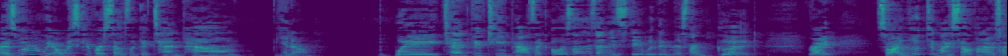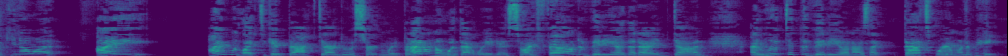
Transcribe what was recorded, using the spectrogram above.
As women, we always give ourselves like a 10 pound, you know, weigh 10, 15 pounds, like, oh, as long as I stay within this, I'm good, right? So I looked at myself and I was like, you know what? I I would like to get back down to a certain weight, but I don't know what that weight is. So I found a video that I had done. I looked at the video and I was like, that's where I want to be.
